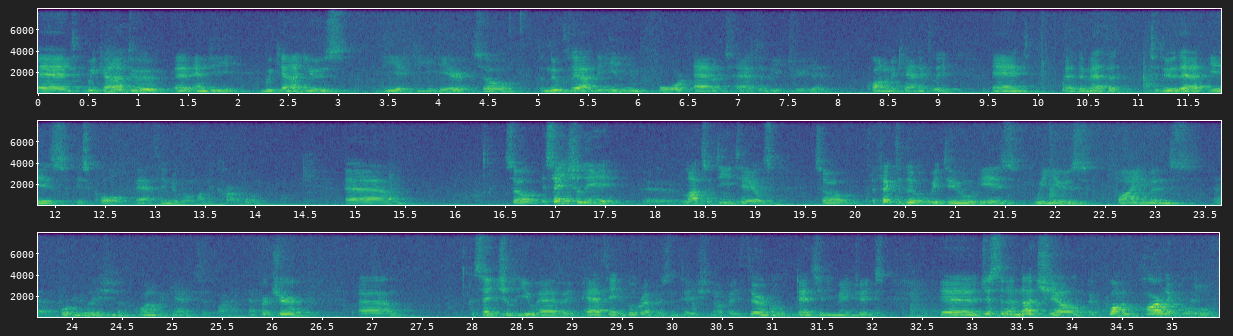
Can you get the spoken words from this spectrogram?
And we cannot do uh, MD, we cannot use DFT here. So the nuclei, the helium-4 atoms have to be treated quantum mechanically. And uh, the method to do that is, is called path integral Monte Carlo. Um, So essentially, uh, lots of details. So effectively what we do is we use Feynman's uh, formulation of quantum mechanics at finite temperature. Um, essentially you have a path integral representation of a thermal density matrix. Uh, just in a nutshell, a quantum particle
